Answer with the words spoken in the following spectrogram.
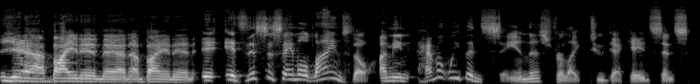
Yeah, buying in, man. I'm buying in. It, it's this the same old Lions, though. I mean, haven't we been saying this for like two decades since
